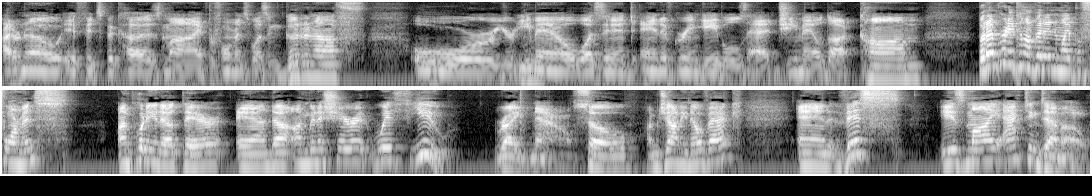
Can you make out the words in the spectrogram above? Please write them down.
I don't know if it's because my performance wasn't good enough, or your email wasn't anneofgreengables at gmail.com, but I'm pretty confident in my performance. I'm putting it out there, and uh, I'm going to share it with you right now. So, I'm Johnny Novak, and this is my acting demo.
